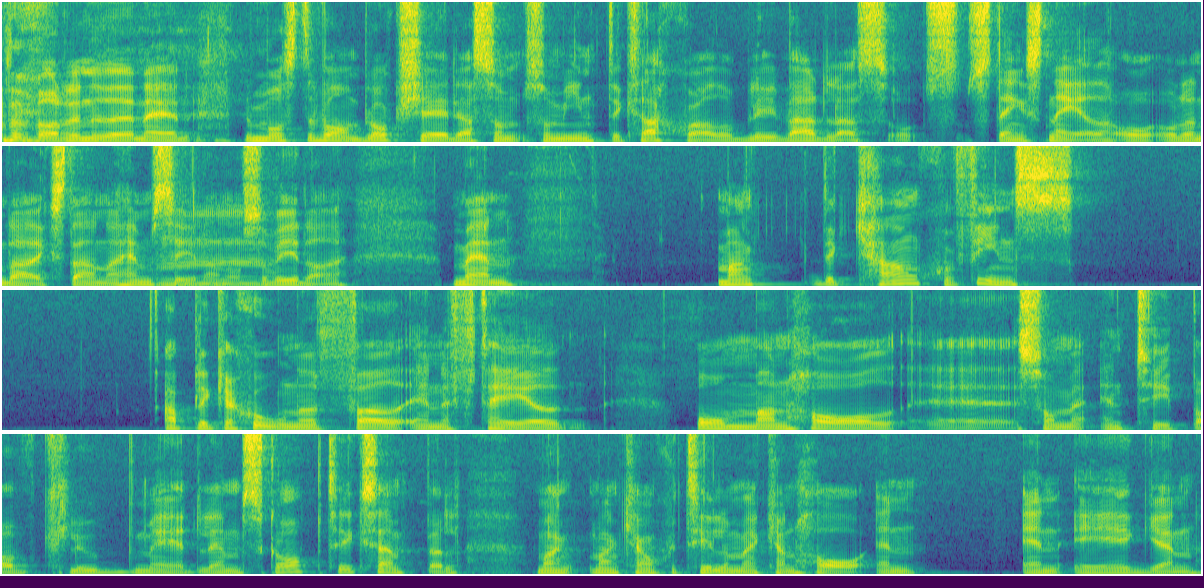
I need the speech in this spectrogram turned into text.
vad det nu än är. Du måste vara en blockkedja som, som inte kraschar och blir värdelös och stängs ner. Och, och den där externa hemsidan och så vidare. Men man, det kanske finns applikationer för NFT om man har eh, som en typ av klubbmedlemskap till exempel. Man, man kanske till och med kan ha en, en egen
